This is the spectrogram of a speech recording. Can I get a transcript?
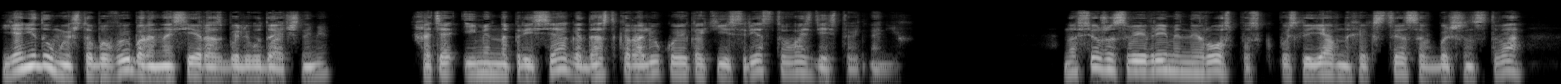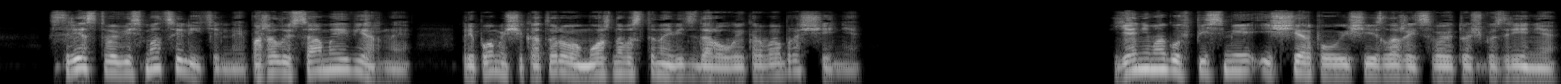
Я не думаю, чтобы выборы на сей раз были удачными, хотя именно присяга даст королю кое-какие средства воздействовать на них. Но все же своевременный распуск после явных эксцессов большинства – средство весьма целительное, пожалуй, самое верное, при помощи которого можно восстановить здоровое кровообращение. Я не могу в письме исчерпывающе изложить свою точку зрения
